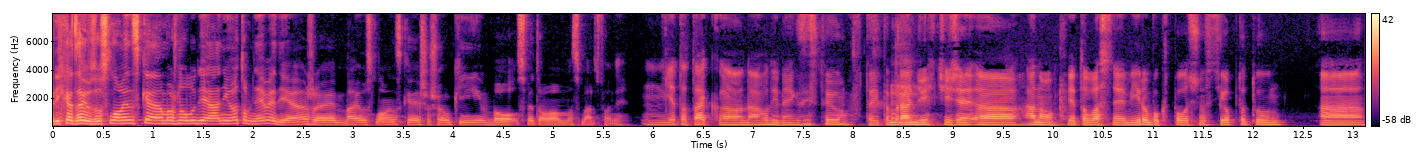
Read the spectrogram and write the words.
prichádzajú zo Slovenska a možno ľudia ani o tom nevedia, že majú slovenské šošovky vo svetovom smartfóne. Mm, je to tak, náhody neexistujú v tejto branži, čiže uh, áno, je to vlastne výrobok spoločnosti Optotune a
